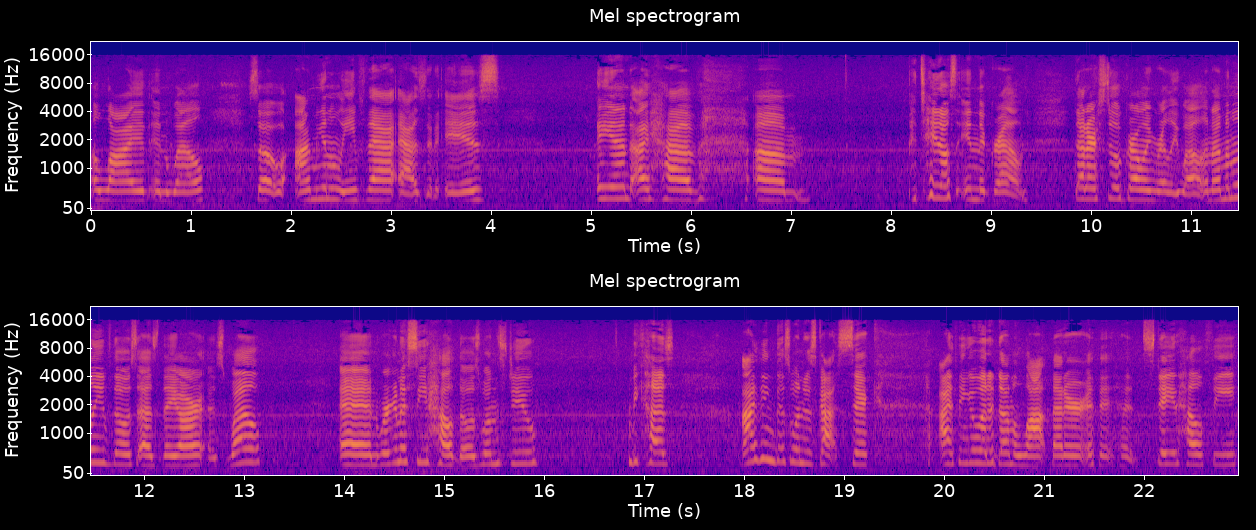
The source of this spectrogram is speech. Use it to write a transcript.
alive and well. So I'm going to leave that as it is. and I have um, potatoes in the ground that are still growing really well. And I'm going to leave those as they are as well. And we're going to see how those ones do because I think this one just got sick. I think it would have done a lot better if it had stayed healthy.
